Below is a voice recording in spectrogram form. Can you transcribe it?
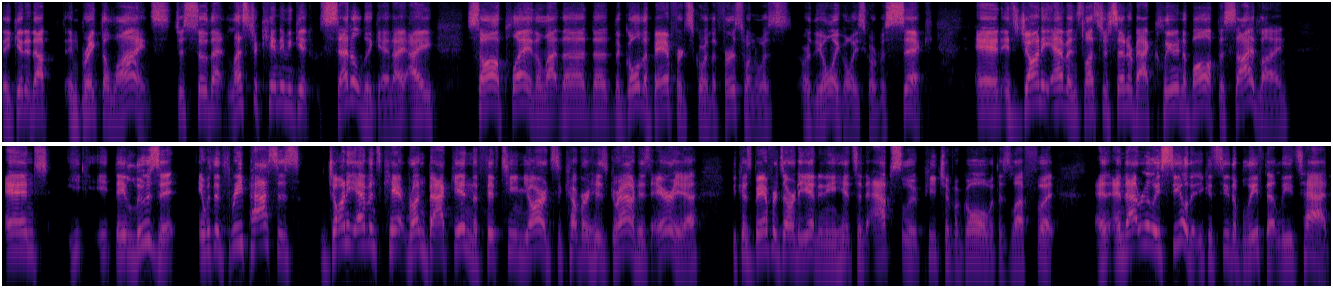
they get it up and break the lines just so that Leicester can't even get settled again. I, I saw a play the, the the the goal that Bamford scored the first one was or the only goal he scored was sick and it's Jonny Evans Leicester center back clearing the ball up the sideline and he, he, they lose it and within three passes Jonny Evans can't run back in the 15 yards to cover his ground his area because Bamford's already in and he hits an absolute peach of a goal with his left foot. And, and that really sealed it. You could see the belief that Leeds had.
